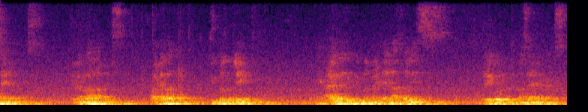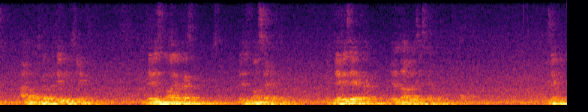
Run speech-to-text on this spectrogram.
side effects. Remember all this. Whatever people claim, Ayurvedic people may tell herbal is very good, no side effects. Or homeopathy will claim. If there is no effect, there is no side effect. If there is a effect, there is always a side effect. Isn't it?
